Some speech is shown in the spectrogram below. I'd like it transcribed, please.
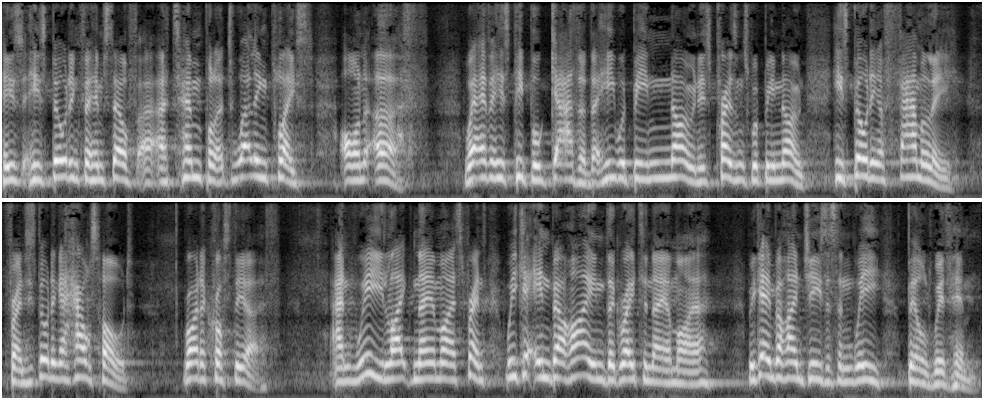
He's, he's building for himself a, a temple, a dwelling place on earth, wherever his people gather, that he would be known, his presence would be known. He's building a family, friends. He's building a household right across the earth. And we, like Nehemiah's friends, we get in behind the greater Nehemiah. We get in behind Jesus and we build with him.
